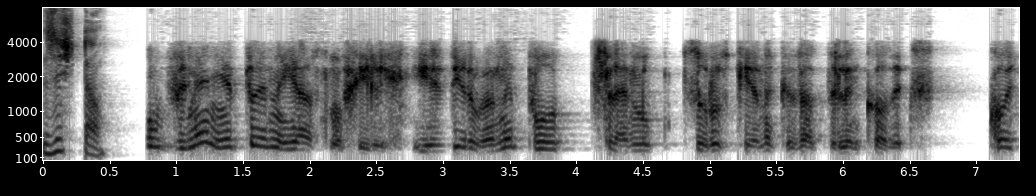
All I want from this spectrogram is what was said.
Защо? Обвинението е неясно, Фили. Издирване по член от Руския наказателен кодекс. Кой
